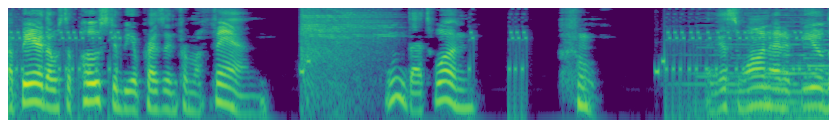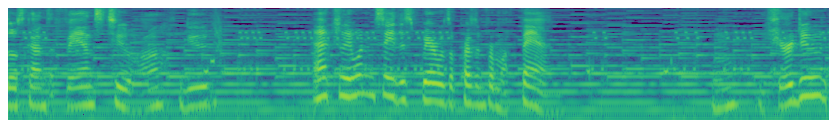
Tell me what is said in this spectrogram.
A bear that was supposed to be a present from a fan. Mm, that's one. I guess Juan had a few of those kinds of fans too, huh, dude? Actually, I wouldn't say this bear was a present from a fan. Hmm? You sure, dude?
